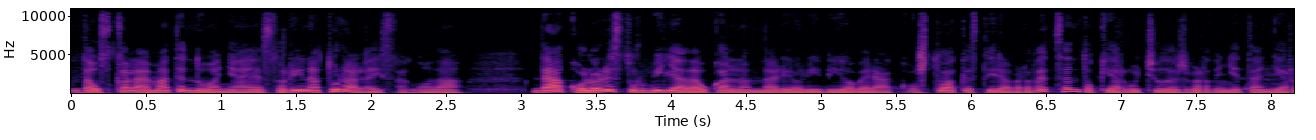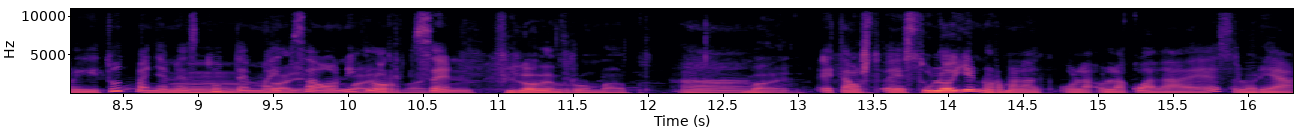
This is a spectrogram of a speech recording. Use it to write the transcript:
dauzkala ematen du baina ez, hori naturala izango da. Da, kolorez turbila daukan landare hori dio berak. Ostoak ez dira berdetzen, toki argutxu desberdinetan jarri ditut, baina ez dut Mm, emaitza bai, honik bai, lortzen. Bai. Filodendron bat. Ah, Bai. Eta ost, e, zuloien normalak, ola, olakoa da, ez, lorea.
